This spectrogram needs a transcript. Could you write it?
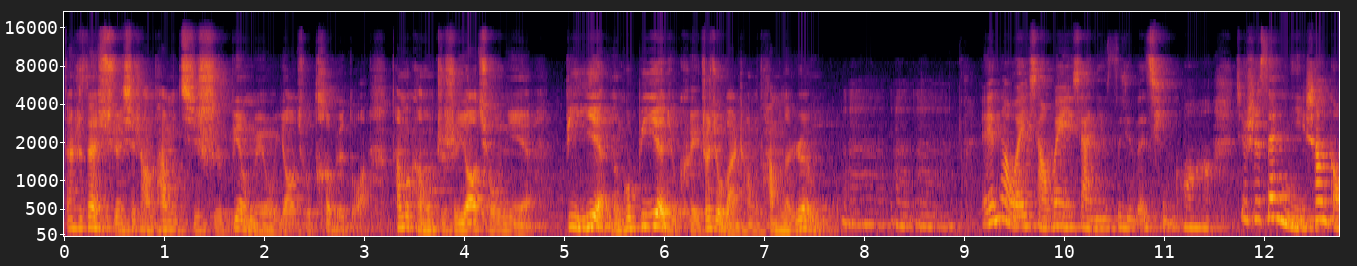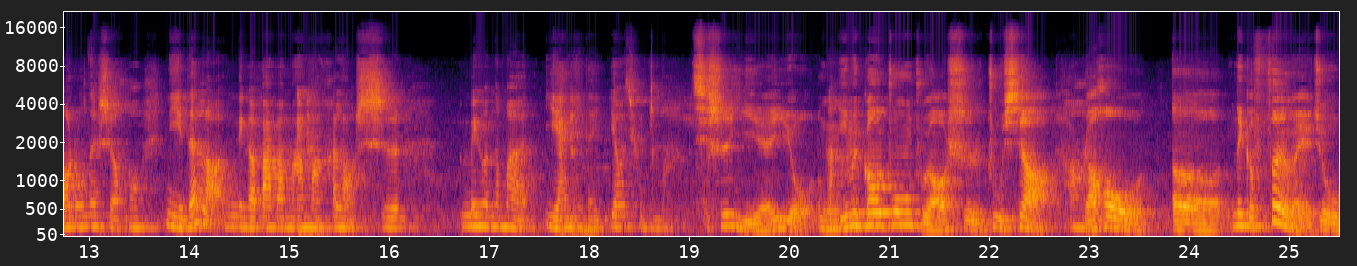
但是在学习上，他们其实并没有要求特别多，他们可能只是要求你毕业，能够毕业就可以，这就完成了他们的任务。嗯嗯嗯。哎，那我也想问一下你自己的情况哈，就是在你上高中的时候，你的老那个爸爸妈妈和老师。没有那么严厉的要求你吗？其实也有，嗯，因为高中主要是住校，然后呃，那个氛围就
